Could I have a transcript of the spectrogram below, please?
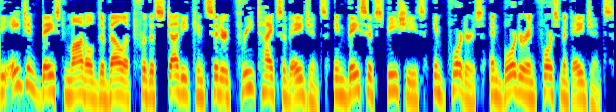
The agent-based model developed for the study considered three types of agents, invasive species, importers, and border enforcement agents.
